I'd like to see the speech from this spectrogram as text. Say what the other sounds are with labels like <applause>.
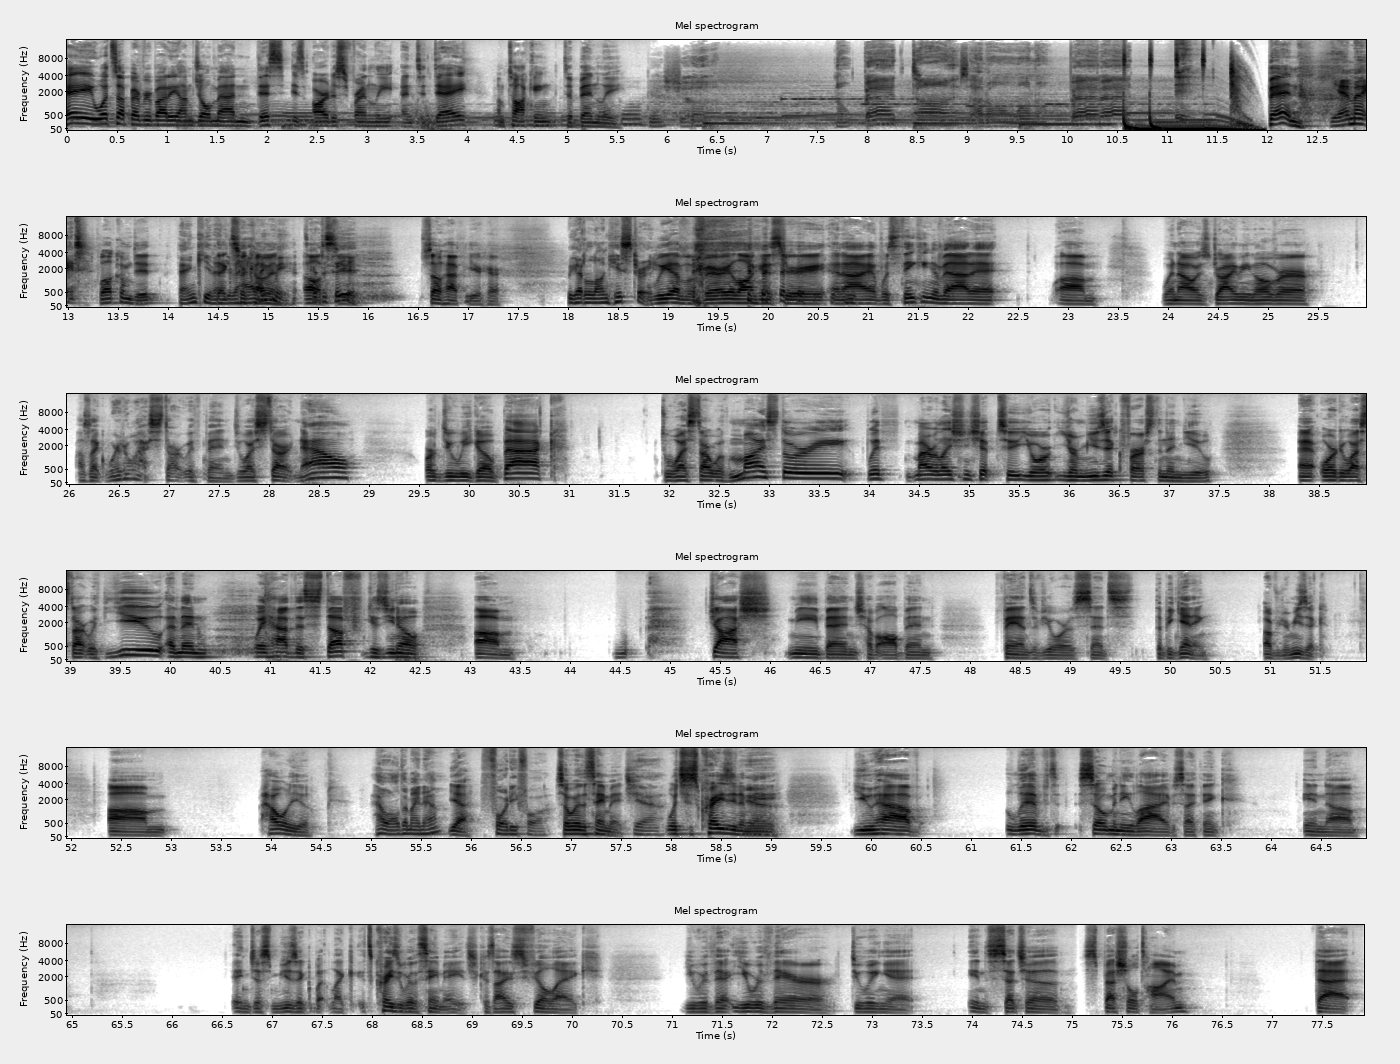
Hey, what's up, everybody? I'm Joel Madden. This is Artist Friendly, and today I'm talking to Ben Lee. Yeah. No bad times. I don't want no bad. bad. Ben, Yeah, mate. welcome, dude. Thank you. Thank Thanks you for for, having coming. me. It's Oh, good to see dude. you. So happy you're here. We got a long history. We have a very long history, <laughs> and I was thinking about it um, when I was driving over. I was like, where do I start with Ben? Do I start now, or do we go back? Do I start with my story with my relationship to your your music first, and then you, Uh, or do I start with you and then we have this stuff because you know, um, Josh, me, Benj have all been fans of yours since the beginning of your music. Um, how old are you? How old am I now? Yeah. 44. So we're the same age. Yeah. Which is crazy to Yeah. me. You have lived so many lives, I think, in um in just music, but like it's crazy we're the same age because I just feel like you were there you were there doing it in such a special time that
